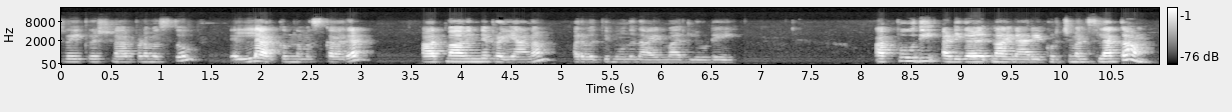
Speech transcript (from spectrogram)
ശ്രീകൃഷ്ണാർപ്പണമസ്തു. എല്ലാവർക്കും നമസ്കാരം. ആത്മാവിന്റെ പ്രയാണം അറുപത്തിമൂന്ന് നായന്മാരിലൂടെ. അപ്പൂതി അടികൾ നായനാരെ കുറിച്ച് മനസ്സിലാക്കാം.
